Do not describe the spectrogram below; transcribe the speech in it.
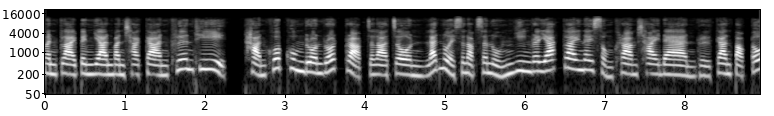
มันกลายเป็นยานบัญชาการเคลื่อนที่ ฐานควบคุมโดรนรถปราบจลาจล และหน่วยสนับสนุนยิงระยะไกลในสงครามชายแดน หรือการตอบโต้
